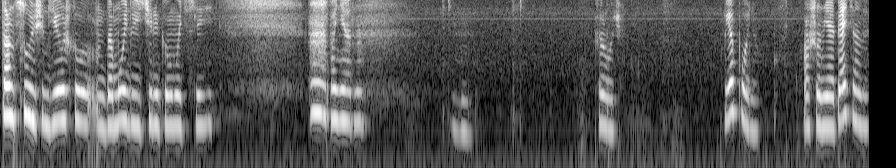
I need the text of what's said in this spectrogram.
танцующим девушкам домой до вечеринки вы можете следить. А, понятно. Мгм. Короче. Я понял. А что, мне опять надо?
